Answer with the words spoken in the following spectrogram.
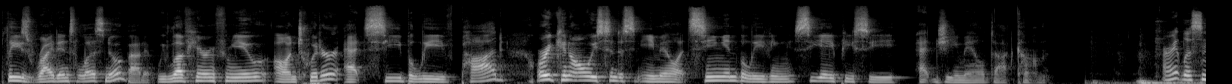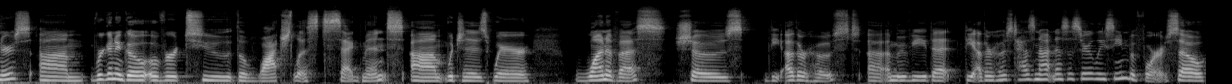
please write in to let us know about it. We love hearing from you on Twitter at SeeBelievePod, or you can always send us an email at seeingandbelievingcapc at gmail.com. All right, listeners, um, we're going to go over to the watch list segment, um, which is where one of us shows the other host uh, a movie that the other host has not necessarily seen before. So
